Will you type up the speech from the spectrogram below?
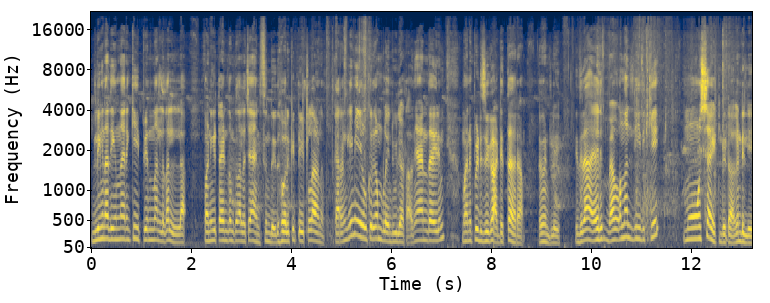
ഇതിലിങ്ങനെ അധികം നേരം കീപ്പ് ചെയ്യുന്നത് നല്ലതല്ല. പണി കിട്ടാനായിട്ട് നമുക്ക് നല്ല ചാൻസ് ഉണ്ട്. ഇതുപോലെ കിട്ടിയിട്ടുള്ളതാണ്. കറന്റ്ലി മീനുകൾക്കൊരു കംപ്ലൈന്റും ഇല്ല കേട്ടോ. അത് ഞാൻ എന്തായാലും മനപ്പിടിച്ച് കാട്ടിത്തരാം. കണ്ടില്ലേ? ഇതിലായാലും വെള്ളം നല്ല രീതിക്ക് മോശമായിട്ടുണ്ട് കേട്ടോ കണ്ടില്ലേ?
